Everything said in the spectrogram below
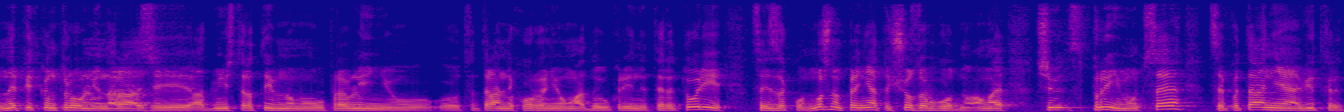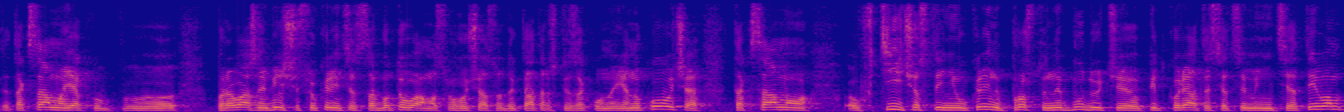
непідконтрольні наразі адміністративному управлінню е, центральних органів влади України території цей закон. Можна прийняти що завгодно, але чи сприймуть це, це питання відкрите. Так само, як переважна більшість українців саботувала свого часу диктаторські закони Януковича, так само в тій частині України просто не будуть підкорятися цим ініціативам,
